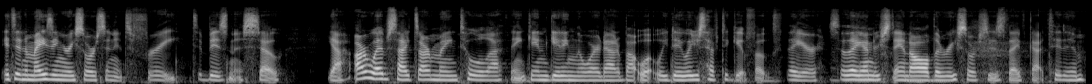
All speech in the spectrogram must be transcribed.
it's an amazing resource and it's free to business. So yeah, our website's our main tool, I think, in getting the word out about what we do. We just have to get folks there so they understand all the resources they've got to them.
